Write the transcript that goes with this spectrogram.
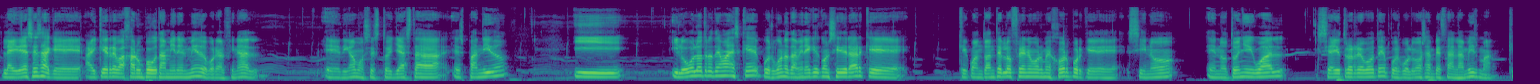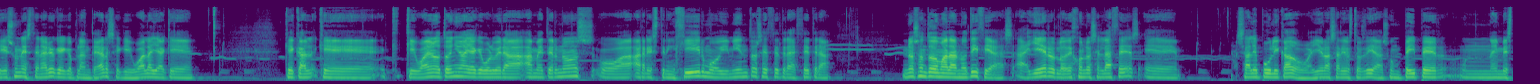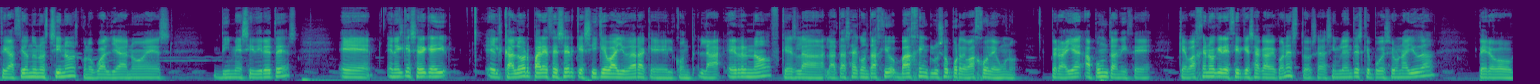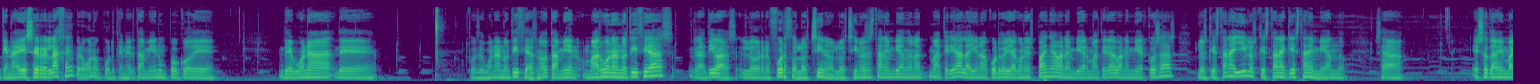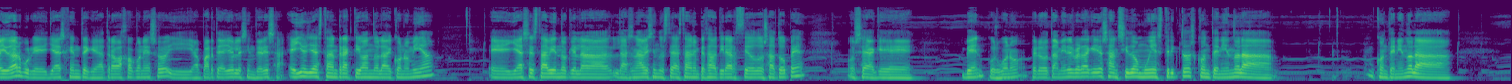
La idea es esa, que hay que rebajar un poco también el miedo, porque al final, eh, digamos, esto ya está expandido. Y, y luego el otro tema es que, pues bueno, también hay que considerar que, que cuanto antes lo frenemos mejor, porque si no, en otoño igual, si hay otro rebote, pues volvemos a empezar en la misma. Que es un escenario que hay que plantearse, que igual haya que. Que, que, igual en otoño haya que volver a, meternos o a, restringir movimientos, etcétera, etcétera. No son todo malas noticias. Ayer os lo dejo en los enlaces. Eh, sale publicado, o ayer ha salido estos días, un paper, una investigación de unos chinos, con lo cual ya no es dimes y diretes, eh, en el que se ve que hay el calor parece ser que sí que va a ayudar a que la R0, que es la, tasa de contagio, baje incluso por debajo de 1. Pero ahí apuntan, dice, que baje no quiere decir que se acabe con esto, o sea, simplemente es que puede ser una ayuda, pero que nadie se relaje, pero bueno, por tener también un poco de, de buena... de pues de buenas noticias, ¿no? También más buenas noticias relativas, los refuerzos, los chinos. Los chinos están enviando material, hay un acuerdo ya con España, van a enviar material, van a enviar cosas. Los que están allí, los que están aquí están enviando. O sea, eso también va a ayudar porque ya es gente que ha trabajado con eso y aparte a ellos les interesa. Ellos ya están reactivando la economía, eh, ya se está viendo que las naves industriales están empezando a tirar CO2 a tope. O sea que... Bien, pues bueno, pero también es verdad que ellos han sido muy estrictos conteniendo la, conteniendo la,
